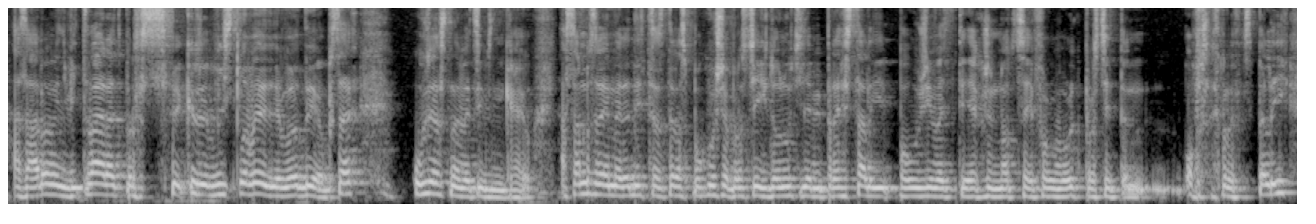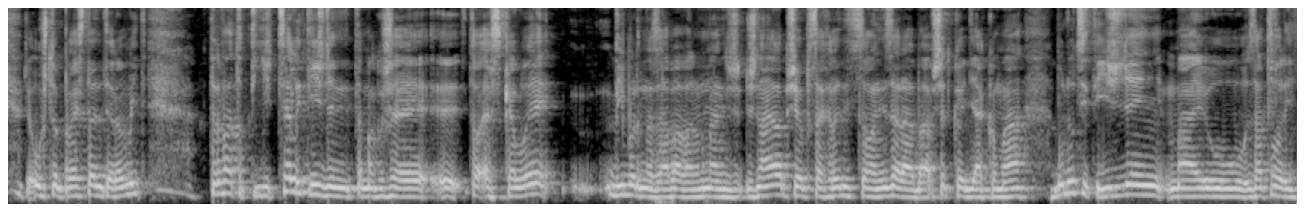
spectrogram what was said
a zároveň vytvárať proste akože vyslovene nevhodný obsah, úžasné veci vznikajú. A samozrejme Reddit sa teraz pokúša proste ich donútiť, aby prestali používať tie akože not safe for work, proste ten obsah pre spelých, že už to prestante robiť. Trvá to tý, celý týždeň, tam akože e, to eskaluje. Výborná zábava, normálne, že, že najlepší obsah Reddit z toho nezarába, všetko ide ako má. Budúci týždeň majú zatvoriť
